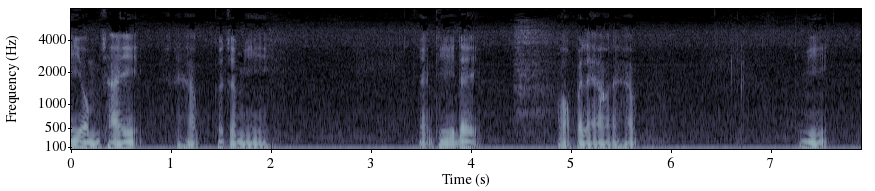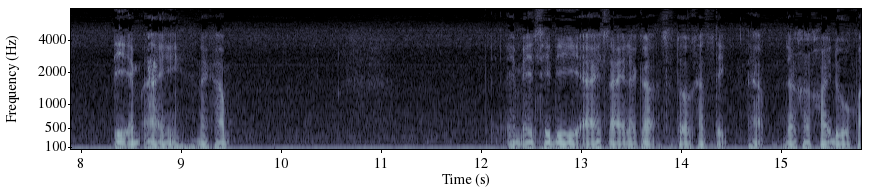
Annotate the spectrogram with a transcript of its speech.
นิยมใช้นะครับก็จะมี อย่างที่ได้ บอกไปแล้วนะครับ มี DMI นะครับ MACD RSI แล้วก็ Stochastic นะครับเดี๋ยวค่อยๆดูไป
